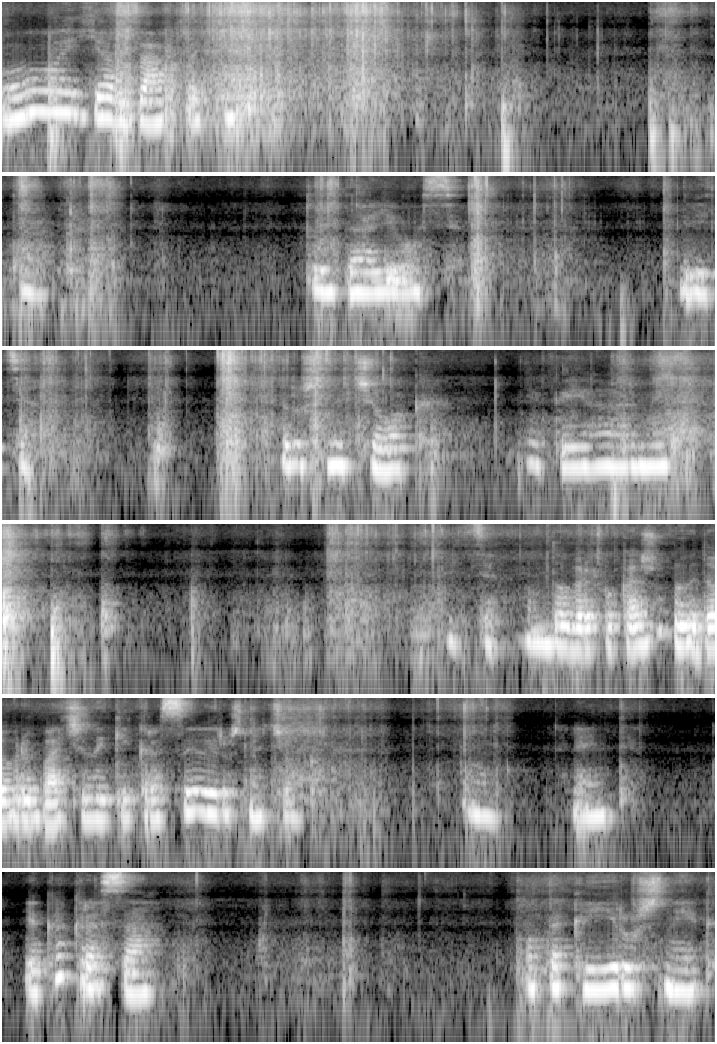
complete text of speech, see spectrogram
Ой, я в захваті. Так. Тут далі ось. Дивіться. Рушничок. Який гарний. Дивіться, вам добре покажу, бо ви добре бачили, який красивий рушничок. Гляньте. Яка краса. Отакий рушник.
